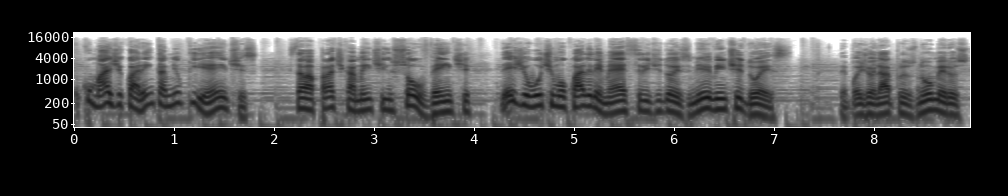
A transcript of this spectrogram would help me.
e com mais de 40 mil clientes, estava praticamente insolvente desde o último quadrimestre de 2022. Depois de olhar para os números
